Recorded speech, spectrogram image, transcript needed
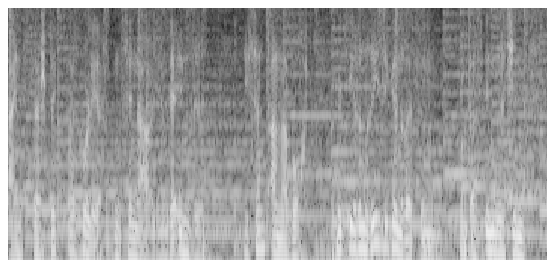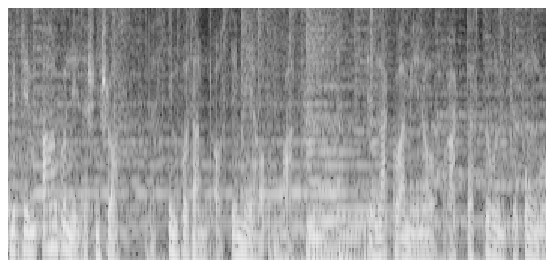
eins der spektakulärsten Szenarien der Insel, die St. Anna-Bucht mit ihren riesigen Riffen und das Inselchen mit dem aragonesischen Schloss, das imposant aus dem Meer aufragt. In Lago Ameno ragt das berühmte Fungo,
